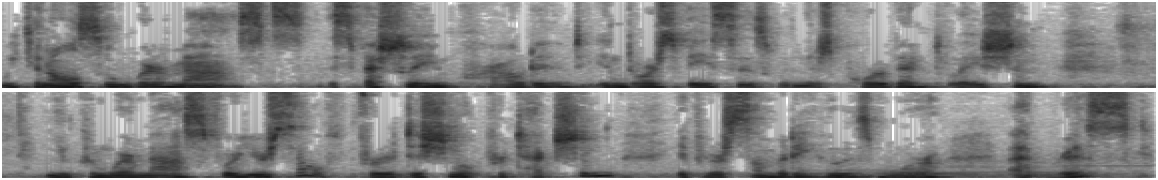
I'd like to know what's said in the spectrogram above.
We can also wear masks, especially in crowded indoor spaces when there's poor ventilation. You can wear masks for yourself for additional protection if you're somebody who is more at risk,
